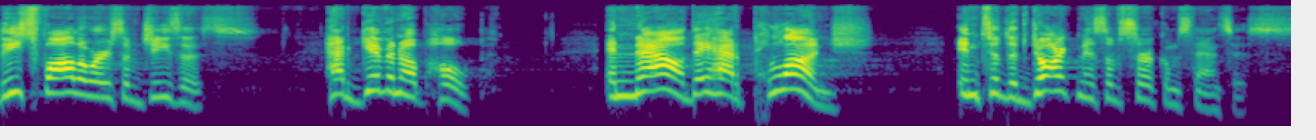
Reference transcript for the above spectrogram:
These followers of Jesus had given up hope, and now they had plunged into the darkness of circumstances.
